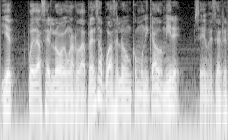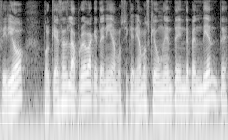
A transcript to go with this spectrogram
Y él puede hacerlo en una rueda de prensa o puede hacerlo en un comunicado. Mire, se, se refirió porque esa es la prueba que teníamos. Si queríamos que un ente independiente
